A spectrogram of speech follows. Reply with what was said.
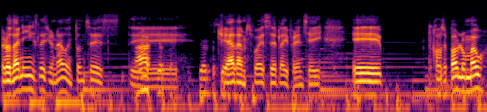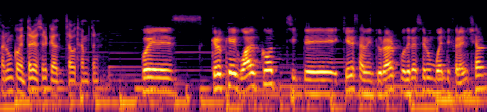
Pero Danny Ings lesionado, entonces este, ah, cierto, cierto, que Adams puede ser la diferencia ahí. Eh, José Pablo Mau, ¿algún comentario acerca del Southampton? Pues creo que Walcott, si te quieres aventurar, podría ser un buen differential.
